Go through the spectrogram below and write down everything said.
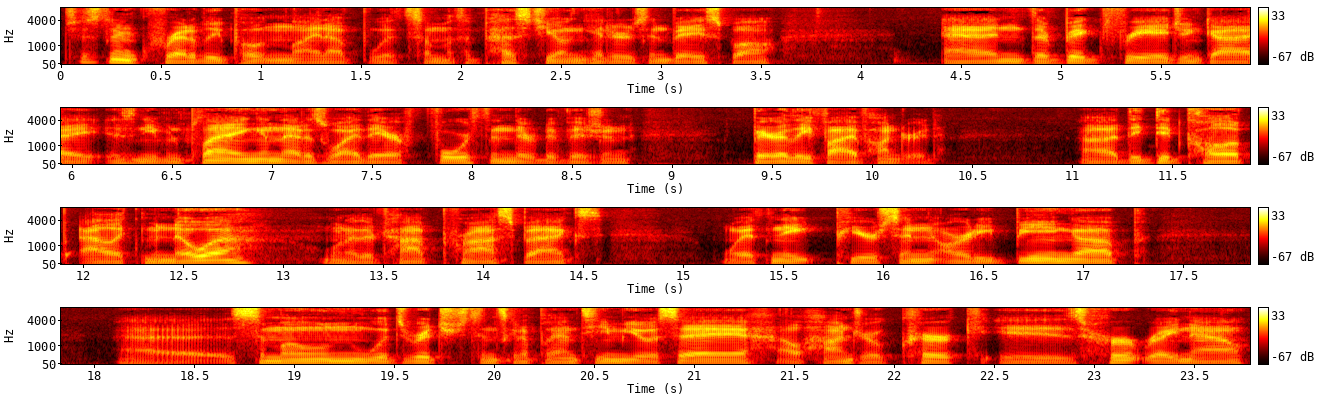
Just an incredibly potent lineup with some of the best young hitters in baseball. And their big free agent guy isn't even playing, and that is why they are fourth in their division, barely 500. Uh, they did call up Alek Manoah, one of their top prospects, with Nate Pearson already being up. Uh, Simeon Woods Richardson's going to play on Team USA. Alejandro Kirk is hurt right now.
